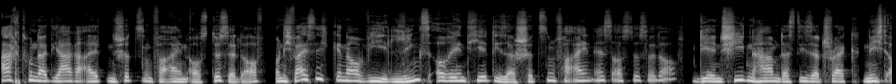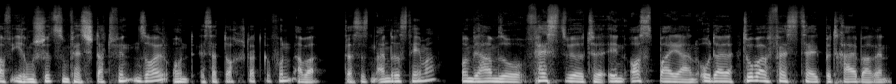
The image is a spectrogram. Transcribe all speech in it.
800 Jahre alten Schützenverein aus Düsseldorf. Und ich weiß nicht genau, wie linksorientiert dieser Schützenverein ist aus Düsseldorf, die entschieden haben, dass dieser Track nicht auf ihrem Schützenfest stattfinden soll. Und es hat doch stattgefunden, aber das ist ein anderes Thema. Und wir haben so Festwirte in Ostbayern oder Oktoberfestzeltbetreiberin.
